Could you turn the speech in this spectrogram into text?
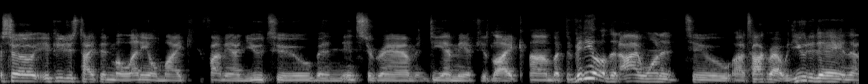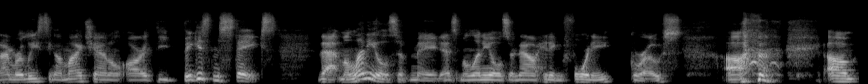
So, if you just type in Millennial Mike, you can find me on YouTube and Instagram and DM me if you'd like. Um, but the video that I wanted to uh, talk about with you today and that I'm releasing on my channel are the biggest mistakes that millennials have made as millennials are now hitting 40 gross. Uh, um,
